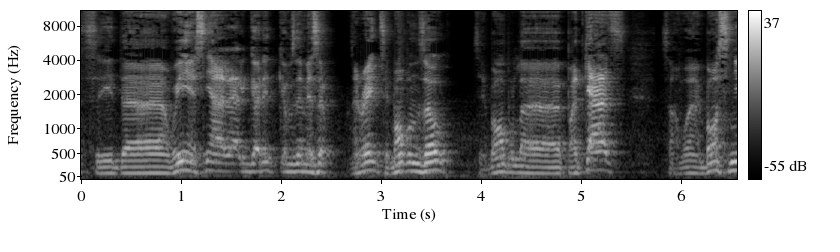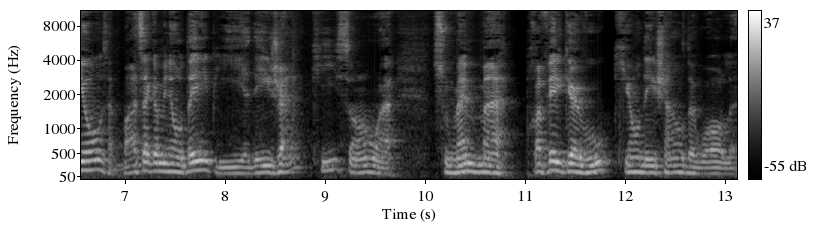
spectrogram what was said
C'est d'envoyer un signal à l'algorithme que vous aimez ça. Alright? C'est bon pour nous autres. C'est bon pour le podcast. Ça envoie un bon signal. Ça bâtit la communauté. Puis il y a des gens qui sont euh, sous le même euh, profil que vous, qui ont des chances de voir le,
